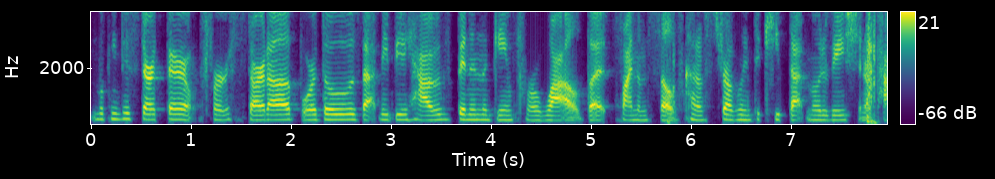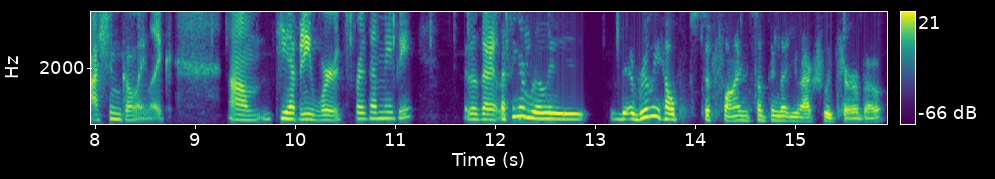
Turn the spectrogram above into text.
looking to start their first startup, or those that maybe have been in the game for a while but find themselves kind of struggling to keep that motivation or passion going? Like, um, do you have any words for them? Maybe those that I think it really it really helps to find something that you actually care about.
